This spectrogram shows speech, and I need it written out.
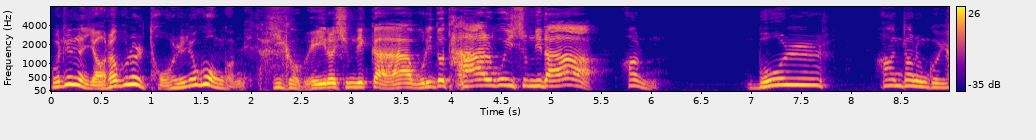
우리는 여러분을 도우려고 온 겁니다. 이거 왜 이러십니까? 우리도 다 알고 있습니다. 아, 뭘 안다는 거예요?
